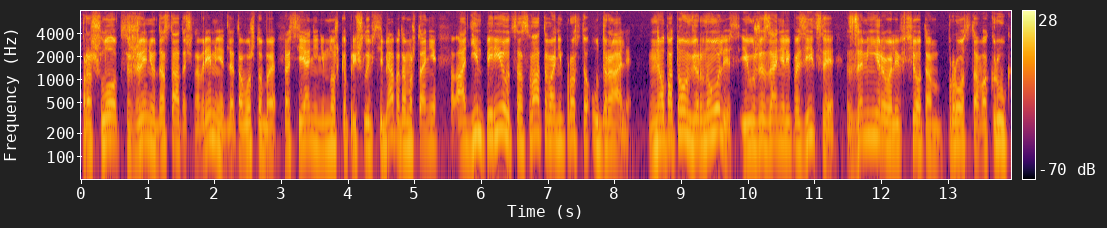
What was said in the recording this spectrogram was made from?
прошло, к сожалению, достаточно времени для того, чтобы россияне немножко пришли в себя, потому что они один период со Сватова они просто удрали но потом вернулись и уже заняли позиции, заминировали все там просто вокруг,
